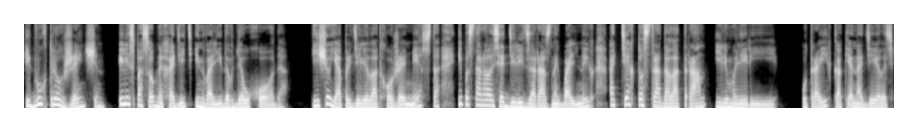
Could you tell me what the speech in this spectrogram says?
и двух-трех женщин или способных ходить инвалидов для ухода. Еще я определила отхожее место и постаралась отделить заразных больных от тех, кто страдал от ран или малярии. У троих, как я надеялась,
